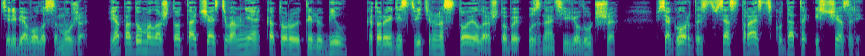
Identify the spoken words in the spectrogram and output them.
теребя волосы мужа, я подумала, что та часть во мне, которую ты любил, которая действительно стоила, чтобы узнать ее лучше, вся гордость, вся страсть куда-то исчезли.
